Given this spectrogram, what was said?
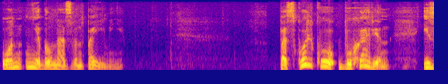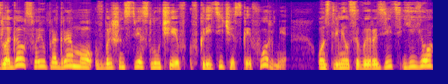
он не был назван по имени. Поскольку Бухарин излагал свою программу в большинстве случаев в критической форме, он стремился выразить ее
